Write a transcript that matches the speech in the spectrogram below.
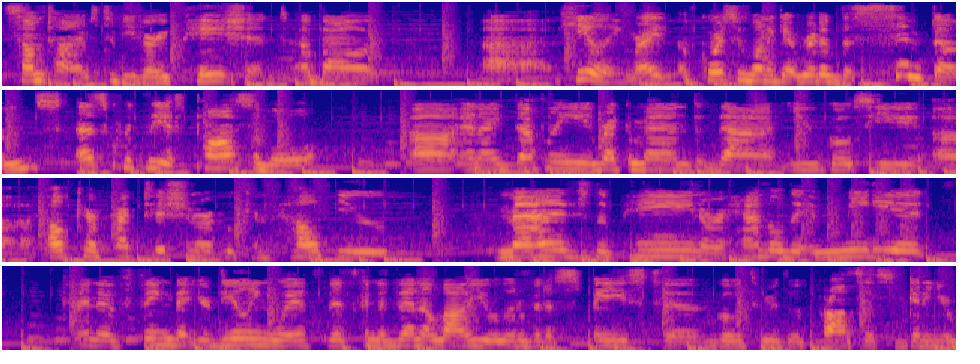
sometimes to be very patient about uh, healing right? Of course we want to get rid of the symptoms as quickly as possible uh, and I definitely recommend that you go see a healthcare practitioner who can help you manage the pain or handle the immediate kind of thing that you're dealing with that's going to then allow you a little bit of space to go through the process of getting your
